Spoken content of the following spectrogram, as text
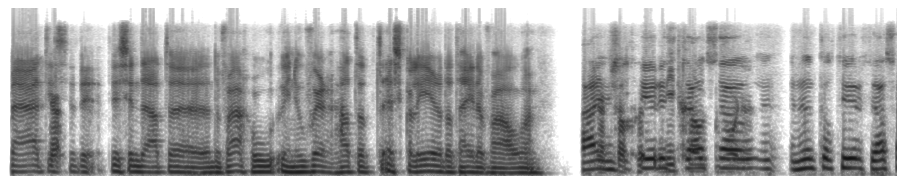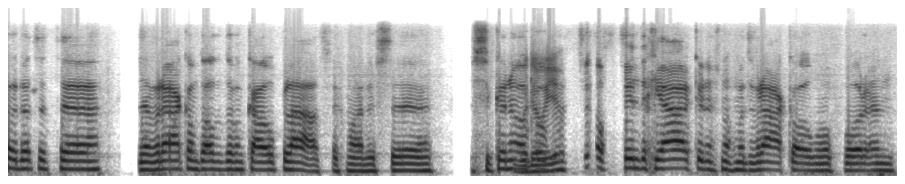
Maar ja, het is, het is inderdaad eh, de vraag hoe, in hoeverre gaat dat escaleren, dat hele verhaal. Maar Ja, in het hun cultuur is niet het wel zo, in hun cultuur is het wel zo dat het, eh, de wraak komt altijd op een koude plaats, zeg maar. Dus, eh, dus ze kunnen ook bedoel je? over, tw- over 20 jaar kunnen ze nog met wraak komen voor een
